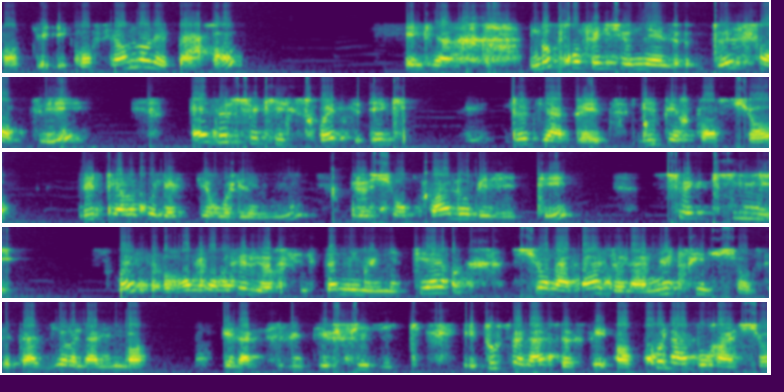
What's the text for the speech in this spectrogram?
santé. Et concernant les parents, eh bien, nos professionnels de santé aident ceux qui souhaitent et le diabète, l'hypertension, l'hypercholestérolémie, le surpoids, l'obésité, ceux qui souhaitent renforcer leur système immunitaire sur la base de la nutrition, c'est-à-dire l'alimentation et l'activité physique. Et tout cela se fait en collaboration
